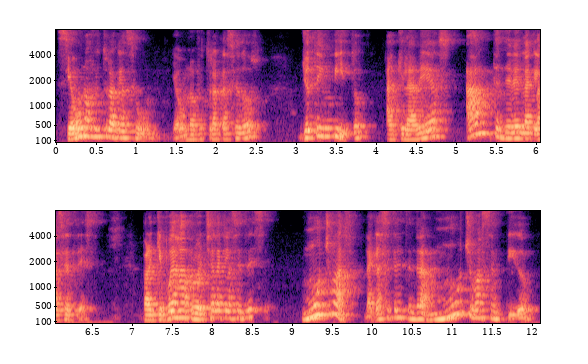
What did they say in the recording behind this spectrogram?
Si aún no has visto la clase 1 y aún no has visto la clase 2, yo te invito a que la veas antes de ver la clase 3 para que puedas aprovechar la clase 3 mucho más. La clase 3 tendrá mucho más sentido.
